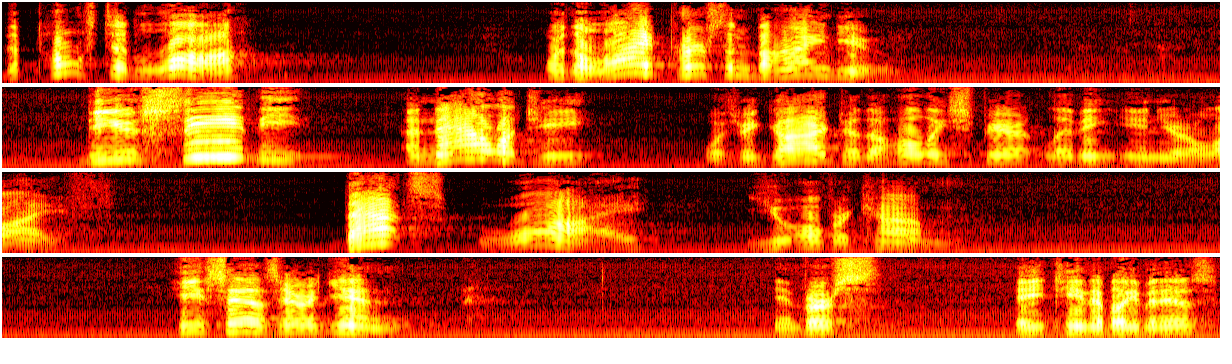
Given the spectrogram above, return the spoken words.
The posted law or the live person behind you. Do you see the analogy with regard to the Holy Spirit living in your life? That's why you overcome. He says here again in verse 18, I believe it is,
